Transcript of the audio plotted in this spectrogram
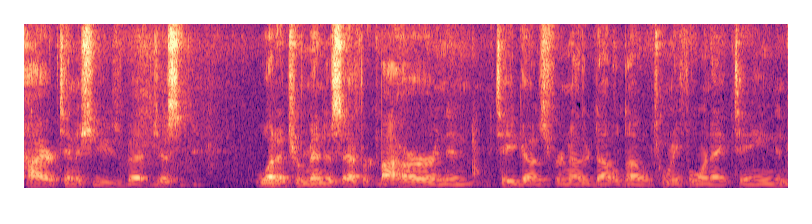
higher tennis shoes, but just what a tremendous effort by her. And then T goes for another double double, 24 and 18, and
